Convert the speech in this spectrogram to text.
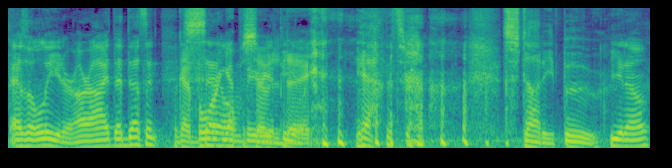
as a leader. All right, that doesn't. We got a boring episode today. yeah, that's right. Study, boo. You know.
